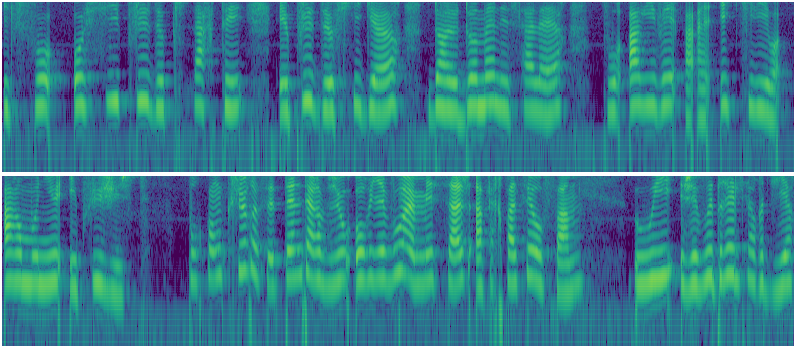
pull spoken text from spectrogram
Il faut aussi plus de clarté et plus de rigueur dans le domaine des salaires pour arriver à un équilibre harmonieux et plus juste. Pour conclure cette interview, auriez-vous un message à faire passer aux femmes? Oui, je voudrais leur dire,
